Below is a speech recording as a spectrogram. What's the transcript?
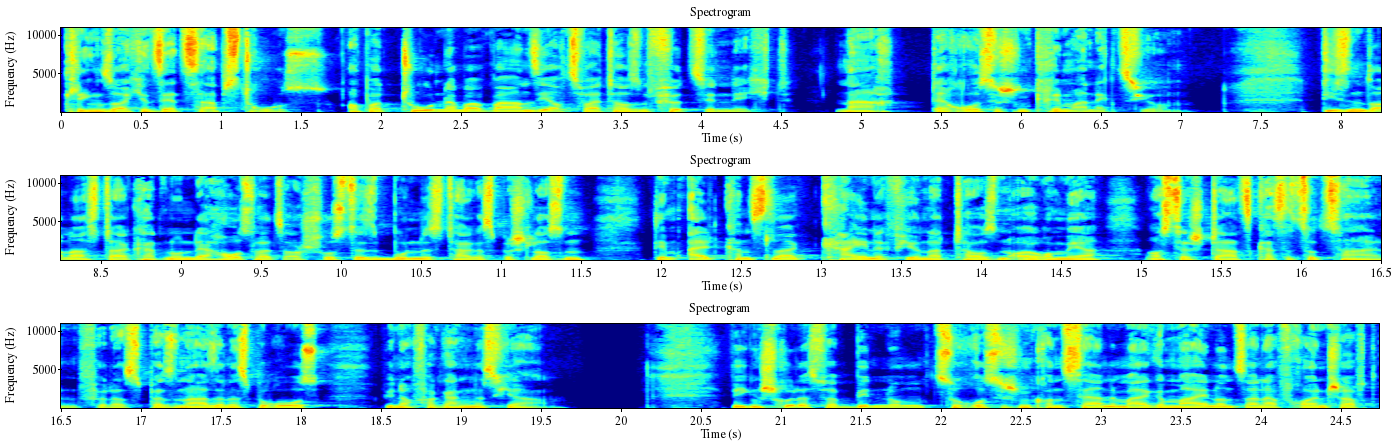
klingen solche Sätze abstrus. Opportun aber waren sie auch 2014 nicht, nach der russischen Krim-Annexion. Diesen Donnerstag hat nun der Haushaltsausschuss des Bundestages beschlossen, dem Altkanzler keine 400.000 Euro mehr aus der Staatskasse zu zahlen für das Personal seines Büros wie noch vergangenes Jahr wegen Schröders Verbindung zu russischen Konzernen im Allgemeinen und seiner Freundschaft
